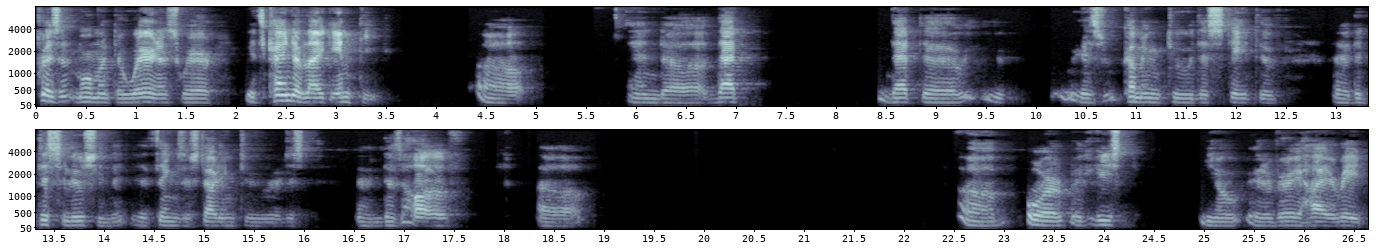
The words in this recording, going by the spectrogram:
present moment awareness where it's kind of like empty. Uh, and uh, that that uh, is coming to the state of uh, the dissolution that things are starting to uh, just uh, dissolve uh, or at least you know at a very high rate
